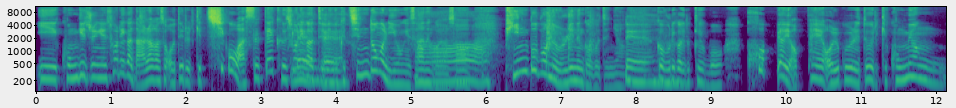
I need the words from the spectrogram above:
이 공기 중에 소리가 날아가서 어디를 이렇게 치고 왔을 때 그 소리가 네, 들리는 네. 그 진동을 이용해서 하는 아. 거여서 빈 부분을 울리는 거거든요. 네. 그러니까 우리가 이렇게 뭐 코뼈 옆에 얼굴에도 이렇게 공명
